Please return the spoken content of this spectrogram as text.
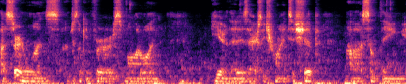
uh, certain ones. I'm just looking for a smaller one here that is actually trying to ship something,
